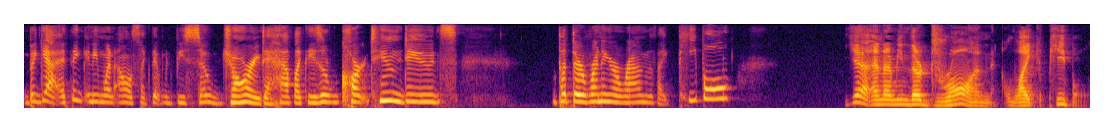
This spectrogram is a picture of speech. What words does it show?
but yeah, I think anyone else like that would be so jarring to have like these little cartoon dudes, but they're running around with like people. Yeah, and I mean they're drawn like people.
